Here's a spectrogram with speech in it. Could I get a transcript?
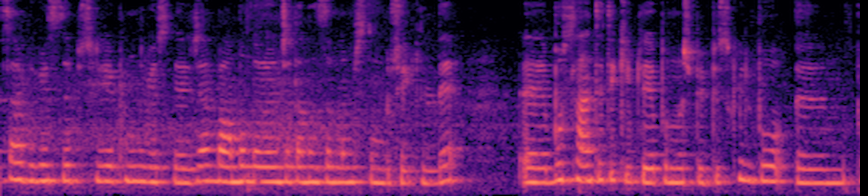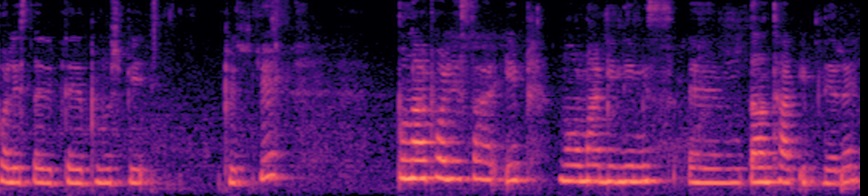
Arkadaşlar bugün size püskül yapımını göstereceğim. Ben bunları önceden hazırlamıştım bu şekilde. Ee, bu sentetik iple yapılmış bir püskül. Bu e, polyester iple yapılmış bir püskül. Bunlar polyester ip. Normal bildiğimiz e, dantel ipleri.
